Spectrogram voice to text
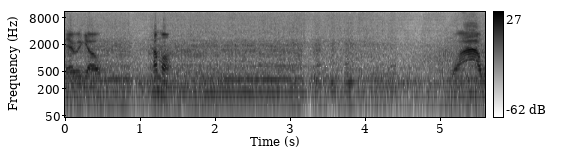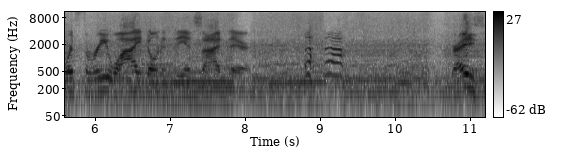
There we go. Come on. Wow, we're three wide going into the inside there. Crazy.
